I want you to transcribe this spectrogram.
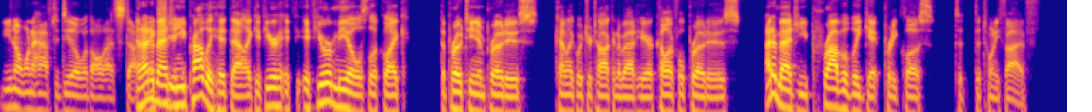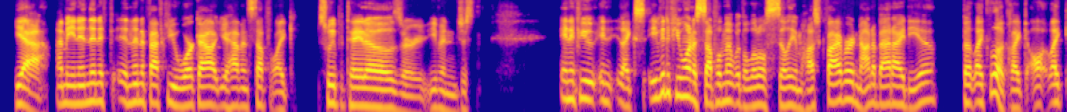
you don't want to have to deal with all that stuff. And i'd make imagine sure you... you probably hit that like if you're if, if your meals look like the protein and produce kind of like what you're talking about here colorful produce i'd imagine you probably get pretty close to the 25 yeah, I mean, and then if and then if after you work out, you're having stuff like sweet potatoes or even just, and if you in, like even if you want to supplement with a little psyllium husk fiber, not a bad idea. But like, look, like all like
